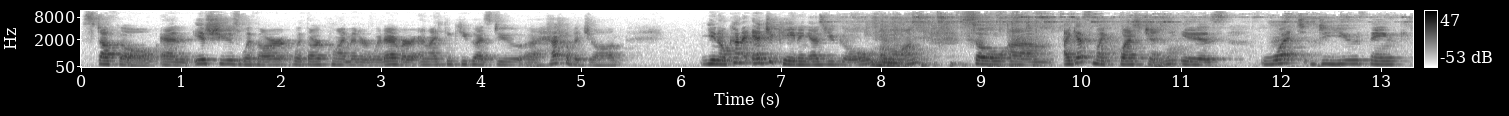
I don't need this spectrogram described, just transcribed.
stucco and issues with our with our climate or whatever. And I think you guys do a heck of a job, you know, kind of educating as you go Mhm. along. So um, I guess my question is, what do you think?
